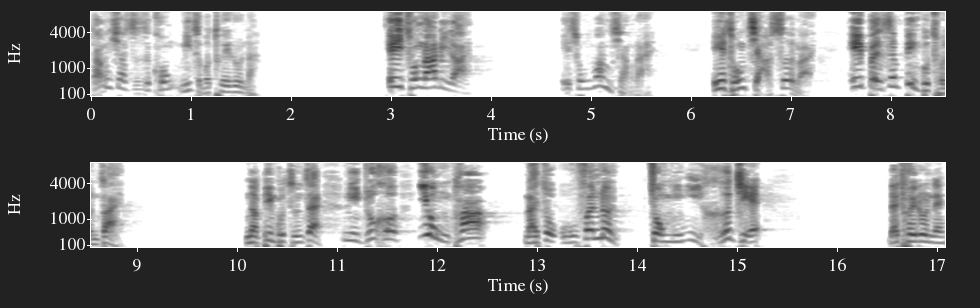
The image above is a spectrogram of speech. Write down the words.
当下就是空，你怎么推论呢？A 从哪里来？A 从妄想来，A 从假设来，A 本身并不存在，那并不存在，你如何用它来做五分论、中因义和解来推论呢？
